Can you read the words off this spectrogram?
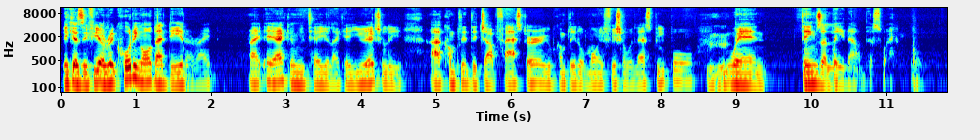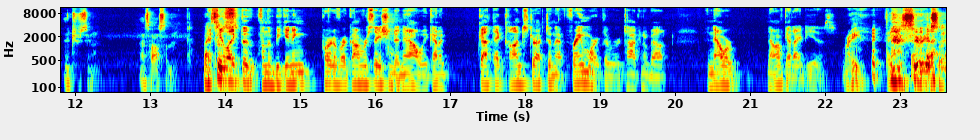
because if you're recording all that data, right? Right, AI can tell you like, hey, you actually uh, complete the job faster. You complete it more efficient with less people when things are laid out this way. Interesting. That's awesome. Right. I feel So- like the from the beginning part of our conversation to now, we kind of got that construct and that framework that we were talking about, and now we're now I've got ideas. Right? I mean, seriously,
